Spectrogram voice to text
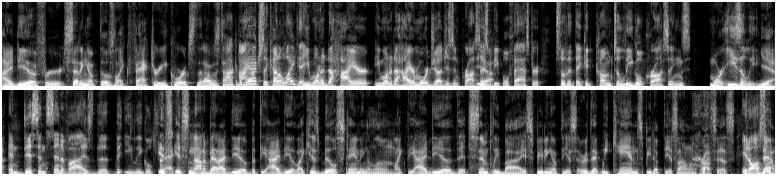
idea for setting up those like factory courts that I was talking about. I actually kind of like that. He wanted to hire he wanted to hire more judges and process Yeah. people faster so that they could come to legal crossings more easily. Yeah. And disincentivize the the illegal it's track. it's not a bad idea, but the idea, like his bill standing alone, like the idea that simply by speeding up the or that we can speed up the asylum process, It also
